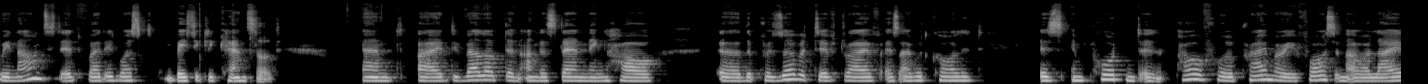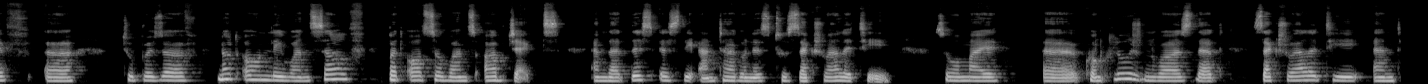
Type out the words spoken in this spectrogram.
renounced it, but it was basically cancelled. And I developed an understanding how uh, the preservative drive, as I would call it, is important and powerful primary force in our life uh, to preserve not only oneself but also one's objects, and that this is the antagonist to sexuality. So my uh, conclusion was that sexuality and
